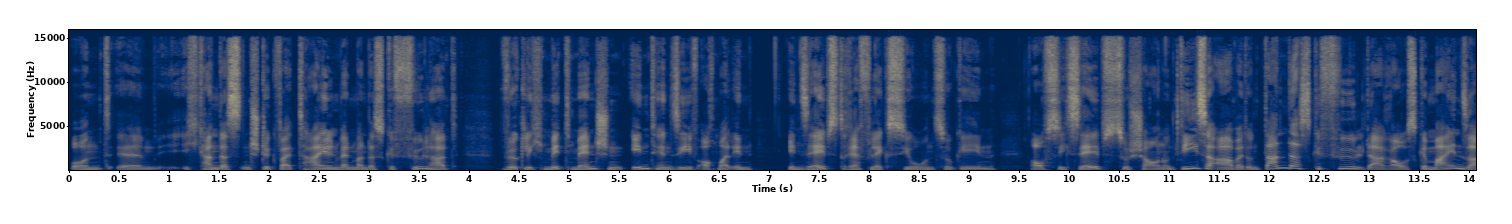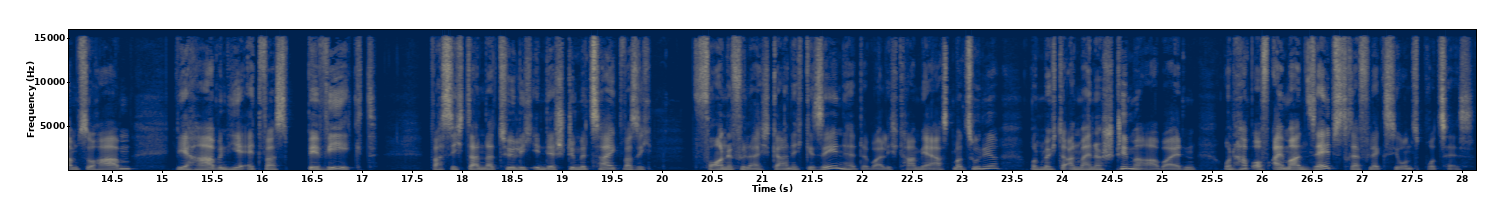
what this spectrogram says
Und äh, ich kann das ein Stück weit teilen, wenn man das Gefühl hat, wirklich mit Menschen intensiv auch mal in, in Selbstreflexion zu gehen, auf sich selbst zu schauen und diese Arbeit und dann das Gefühl daraus gemeinsam zu haben, wir haben hier etwas bewegt was sich dann natürlich in der Stimme zeigt, was ich vorne vielleicht gar nicht gesehen hätte, weil ich kam ja erstmal zu dir und möchte an meiner Stimme arbeiten und habe auf einmal einen Selbstreflexionsprozess.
